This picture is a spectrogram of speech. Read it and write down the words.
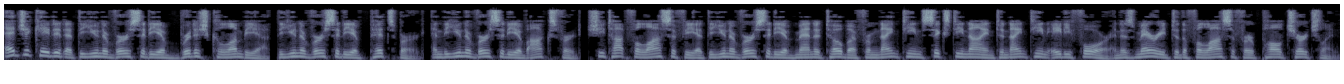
Educated at the University of British Columbia, the University of Pittsburgh, and the University of Oxford, she taught philosophy at the University of Manitoba from 1969 to 1984 and is married to the philosopher Paul Churchland.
